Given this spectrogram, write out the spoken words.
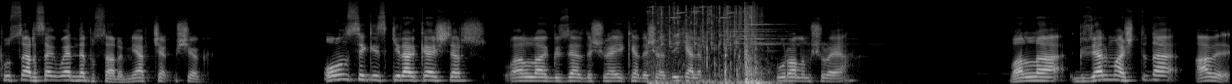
Pusarsak ben de pusarım. Yapacak bir şey yok. 18 kill arkadaşlar. Vallahi güzeldi şu heykelde şöyle dikelim. Vuralım şuraya. Valla güzel maçtı da abi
